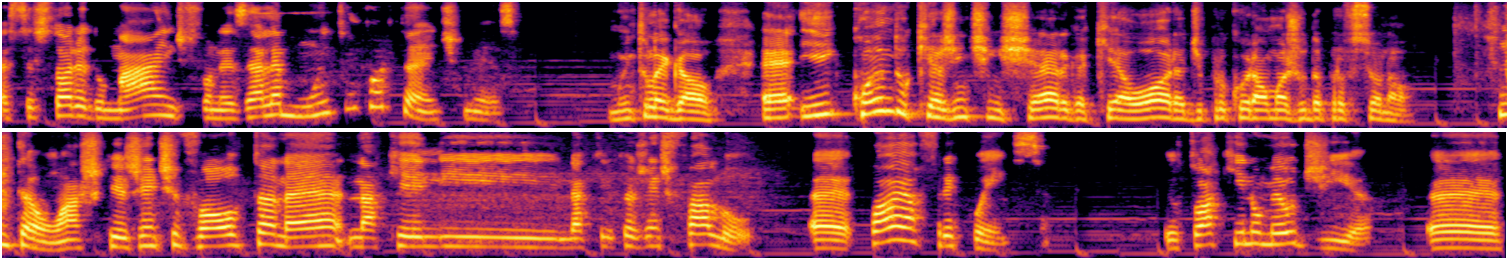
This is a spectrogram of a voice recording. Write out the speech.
essa história do mindfulness ela é muito importante mesmo. Muito legal. É, e quando que a gente enxerga que é hora de procurar uma ajuda profissional? Então, acho que a gente volta né, naquele, naquilo que a gente falou. É, qual é a frequência? Eu estou aqui no meu dia. É,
